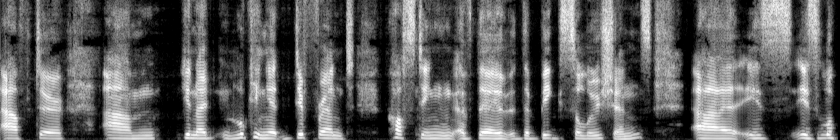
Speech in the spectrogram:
after um, you know looking at different costing of the the big solutions uh, is is look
